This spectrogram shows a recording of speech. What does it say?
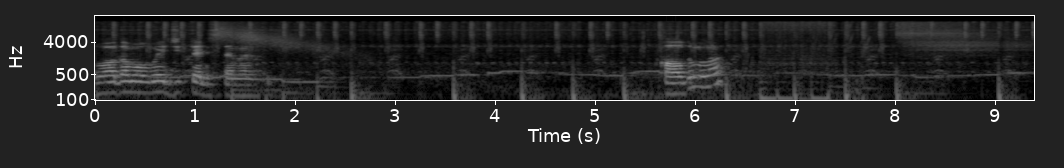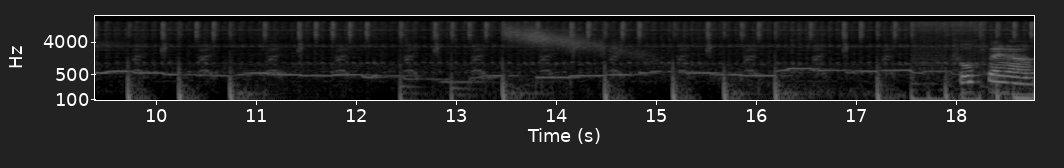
Bu adam olmayı cidden istemezdim. Kaldı mı lan? Çok fena.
